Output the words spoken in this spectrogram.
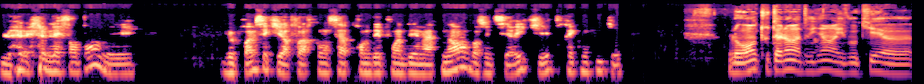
le, laisse entendre, mais le problème c'est qu'il va falloir commencer à prendre des points dès maintenant dans une série qui est très compliquée. Laurent, tout à l'heure, Adrien a évoqué euh,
